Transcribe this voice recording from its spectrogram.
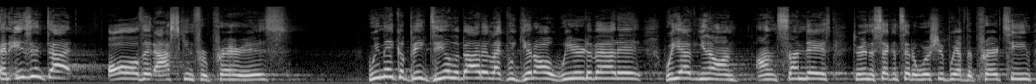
And isn't that all that asking for prayer is? We make a big deal about it, like we get all weird about it. We have, you know, on, on Sundays during the second set of worship, we have the prayer team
